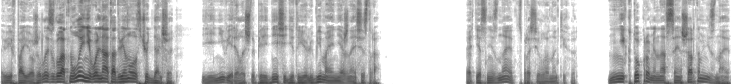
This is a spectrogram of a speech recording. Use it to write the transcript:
Вив поежилась, сглотнула и невольно отодвинулась чуть дальше. Ей не верилось, что перед ней сидит ее любимая нежная сестра. «Отец не знает?» — спросила она тихо. «Никто, кроме нас с Эйншартом, не знает».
